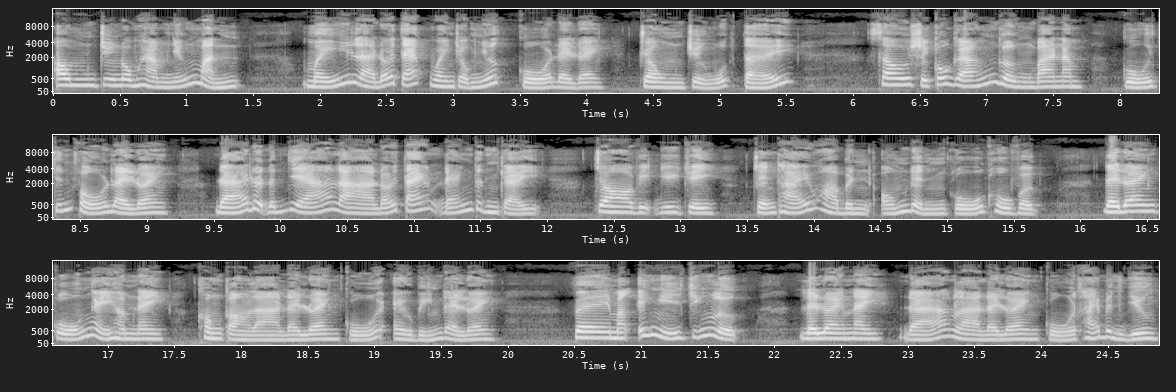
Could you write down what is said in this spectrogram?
Ông Trương Đông Hàm nhấn mạnh, Mỹ là đối tác quan trọng nhất của Đài Loan trong trường quốc tế. Sau sự cố gắng gần 3 năm của chính phủ Đài Loan đã được đánh giá là đối tác đáng tin cậy cho việc duy trì trạng thái hòa bình ổn định của khu vực. Đài Loan của ngày hôm nay không còn là Đài Loan của eo biển Đài Loan. Về mặt ý nghĩa chiến lược, Đài Loan này đã là Đài Loan của Thái Bình Dương.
